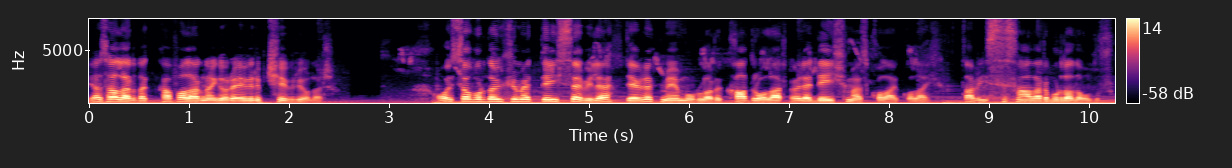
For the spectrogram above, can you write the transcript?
Yasaları da kafalarına göre evirip çeviriyorlar. Oysa burada hükümet değişse bile devlet memurları, kadrolar öyle değişmez kolay kolay. Tabii istisnaları burada da olur.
